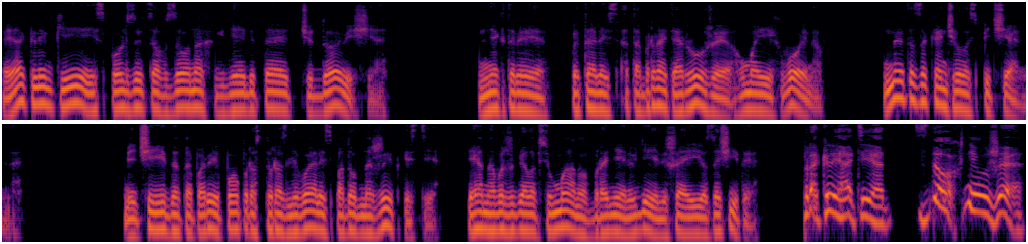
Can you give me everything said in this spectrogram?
А клинки используются в зонах, где обитают чудовища. Некоторые пытались отобрать оружие у моих воинов, но это заканчивалось печально. Мечи да топоры попросту разливались подобно жидкости, и она выжигала всю ману в броне людей, лишая ее защиты. «Проклятие! Сдохни уже!»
